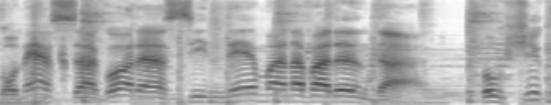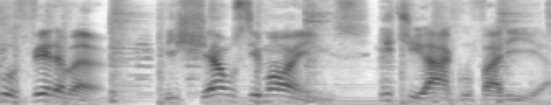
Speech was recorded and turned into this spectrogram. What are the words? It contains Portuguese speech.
Começa agora Cinema na Varanda, com Chico Firman, Michel Simões e Tiago Faria.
